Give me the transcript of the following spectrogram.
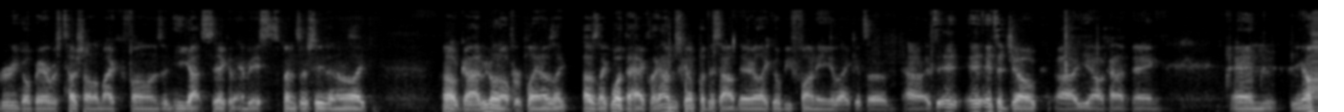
Rudy Gobert was touching all the microphones, and he got sick, and the NBA suspends their season. And we're like, oh god, we don't know if we're playing. I was like, I was like, what the heck? Like, I'm just gonna put this out there. Like, it'll be funny. Like, it's a it's it, it's a joke, uh, you know, kind of thing. And you know,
